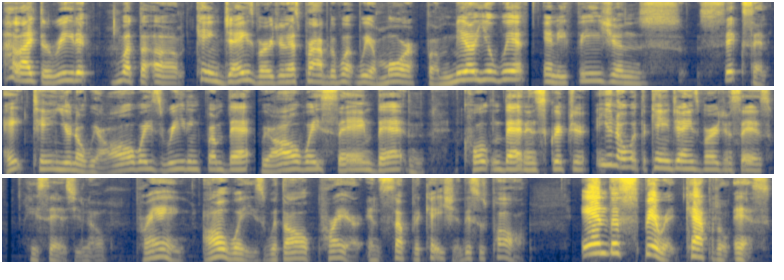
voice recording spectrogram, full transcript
I like to read it. What the uh, King James Version, that's probably what we are more familiar with in Ephesians 6 and 18. You know, we're always reading from that. We're always saying that and quoting that in scripture. And you know what the King James Version says? He says, you know, praying always with all prayer and supplication. This is Paul. In the Spirit, capital S,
